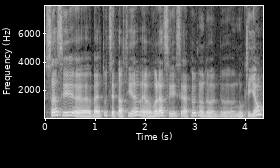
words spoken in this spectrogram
Ça, c'est euh, ben, toute cette partie-là. Euh, voilà, c'est un peu nos, clients.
